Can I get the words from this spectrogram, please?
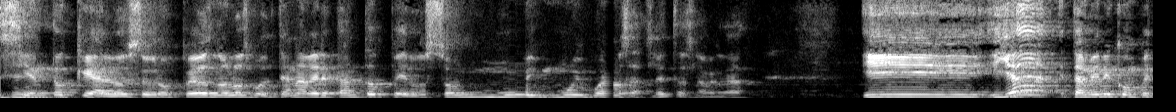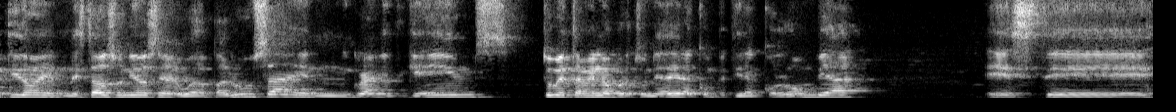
siento que a los europeos no los voltean a ver tanto, pero son muy, muy buenos atletas, la verdad. Y, ya, también he competido en Estados Unidos en el Guadalajara, en Granite Games. Tuve también la oportunidad de ir a competir a Colombia. Este.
